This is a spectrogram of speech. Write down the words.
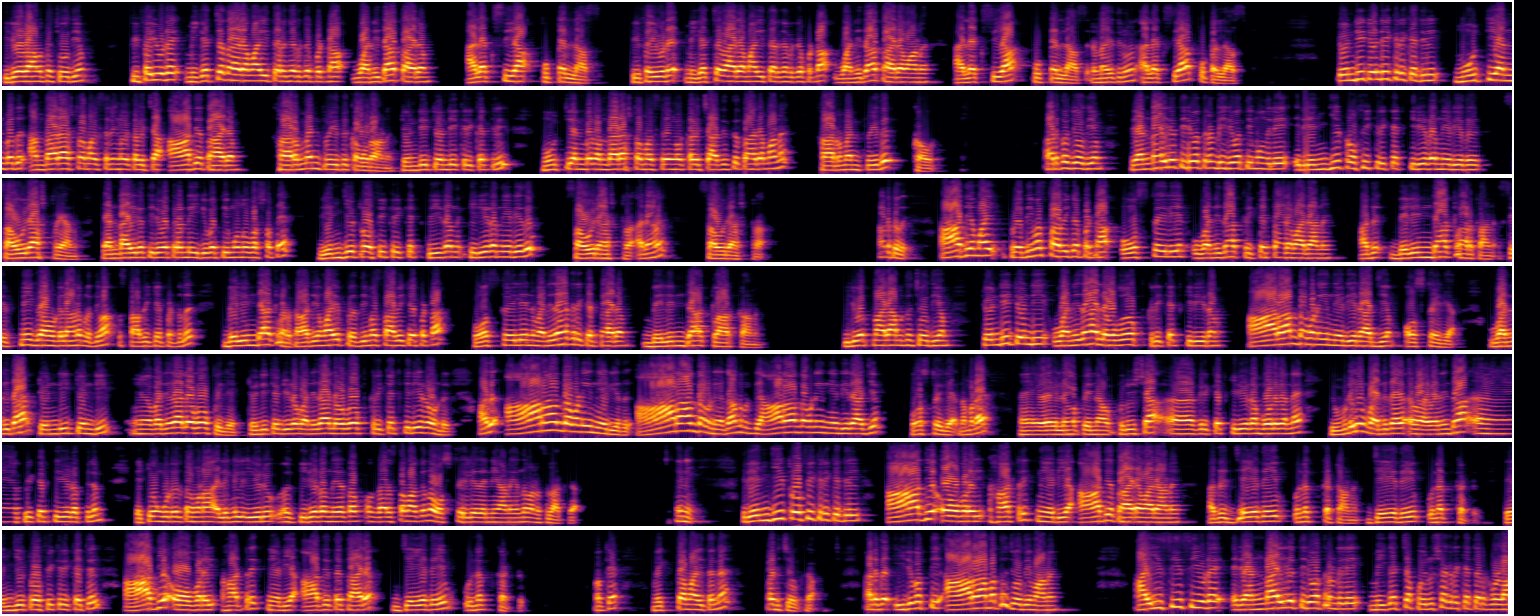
ഇരുപതാമത്തെ ചോദ്യം. ഫിഫയുടെ മികച്ച താരമായി തിരഞ്ഞെടുക്കപ്പെട്ട വനിതാ താരം അലക്സിയ പുട്ടല്ലാസ് ഫിഫയുടെ മികച്ച താരമായി തിരഞ്ഞെടുക്കപ്പെട്ട വനിതാ താരമാണ് അലക്സിയ പുട്ടല്ലാസ് രണ്ടായിരത്തി ഇരുപത് അലക്സിയ പുട്ടല്ലാസ് ട്വന്റി ട്വന്റി ക്രിക്കറ്റിൽ നൂറ്റി അൻപത് അന്താരാഷ്ട്ര മത്സരങ്ങൾ കളിച്ച ആദ്യ താരം ഹർമൻ പ്രീത് കൗറാണ് ട്വന്റി ട്വന്റി ക്രിക്കറ്റിൽ നൂറ്റി അൻപത് അന്താരാഷ്ട്ര മത്സരങ്ങൾ കളിച്ച ആദ്യത്തെ താരമാണ് ഹർമൻ പ്രീത് കൗർ. അടുത്ത ചോദ്യം രണ്ടായിരത്തി ഇരുപത്തിരണ്ട് ഇരുപത്തി മൂന്നിലെ രഞ്ജി ട്രോഫി ക്രിക്കറ്റ് കിരീടം നേടിയത് സൗരാഷ്ട്രയാണ്. രണ്ടായിരത്തി ഇരുപത്തിരണ്ട് ഇരുപത്തി മൂന്ന് വർഷത്തെ രഞ്ജി ട്രോഫി ക്രിക്കറ്റ് കിരീടം കിരീടം നേടിയത് സൗരാഷ്ട്ര. അതാണ് സൗരാഷ്ട്ര. അടുത്തത് ആദ്യമായി പ്രതിമ സ്ഥാപിക്കപ്പെട്ട ഓസ്ട്രേലിയൻ വനിതാ ക്രിക്കറ്റ് താരമാരാണ്? അത് ബെലിൻഡ ക്ലാർക്ക് ആണ് സിഡ്നി ഗ്രൗണ്ടിലാണ് പ്രതിമ സ്ഥാപിക്കപ്പെട്ടത് ബെലിൻഡ ക്ലാർക്ക്. ആദ്യമായി പ്രതിമ സ്ഥാപിക്കപ്പെട്ട ഓസ്ട്രേലിയൻ വനിതാ ക്രിക്കറ്റ് താരം ബെലിൻഡ ക്ലാർക്കാണ്. ഇരുപത്തിനാലാമത്തെ ചോദ്യം ട്വന്റി ട്വന്റി വനിതാ ലോകകപ്പ് ക്രിക്കറ്റ് കിരീടം ആറാം തവണയും നേടിയ രാജ്യം ഓസ്ട്രേലിയ. വനിതാ ട്വന്റി ട്വന്റി വനിതാ ലോകകപ്പ് ഇല്ലേ? ട്വന്റി ട്വന്റിയുടെ വനിതാ ലോകകപ്പ് ക്രിക്കറ്റ് കിരീടമുണ്ട്. അത് ആറാം തവണയും നേടിയത് ആറാം തവണ അതാണ് പ്രത്യേകം ആറാം തവണയും നേടിയ രാജ്യം ഓസ്ട്രേലിയ. നമ്മുടെ പിന്നെ പുരുഷ ക്രിക്കറ്റ് കിരീടം പോലെ തന്നെ ഇവിടെയും വനിതാ വനിതാ ക്രിക്കറ്റ് കിരീടത്തിലും ഏറ്റവും കൂടുതൽ തവണ അല്ലെങ്കിൽ ഈ ഒരു കിരീടം നേട്ടം കരസ്ഥമാക്കുന്ന ഓസ്ട്രേലിയ തന്നെയാണ് എന്ന് മനസ്സിലാക്കുക. ഇനി രഞ്ജി ട്രോഫി ക്രിക്കറ്റിൽ ആദ്യ ഓവറിൽ ഹാട്രിക് നേടിയ ആദ്യ താരമാരാണ് അത് ജയദേവ് ഉനത്കട്ട് ആണ് ജയദേവ് ഉനത്കട്ട്. രഞ്ജി ട്രോഫി ക്രിക്കറ്റിൽ ആദ്യ ഓവറിൽ ഹാട്രിക് നേടിയ ആദ്യത്തെ താരം ജയദേവ് ഉനത്കട്ട്. ഓക്കെ? വ്യക്തമായി തന്നെ പഠിച്ചു വെക്കുക. അടുത്ത ഇരുപത്തി ആറാമത്തെ ചോദ്യമാണ്. ഐ സി സിയുടെ രണ്ടായിരത്തി ഇരുപത്തിരണ്ടിലെ മികച്ച പുരുഷ ക്രിക്കറ്റർക്കുള്ള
